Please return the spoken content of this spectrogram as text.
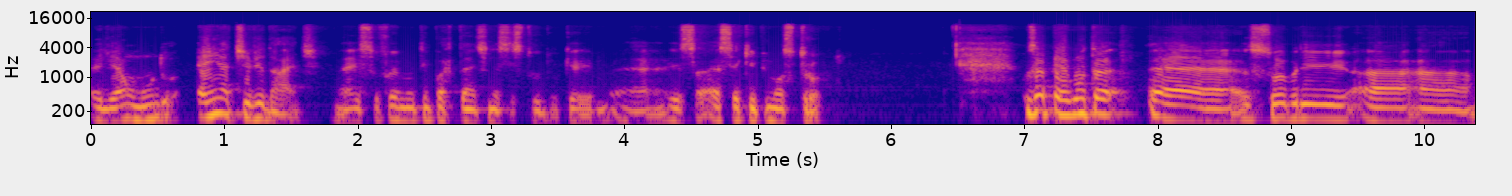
ele é um mundo em atividade. Né? Isso foi muito importante nesse estudo que é, essa, essa equipe mostrou. Você pergunta é, sobre a,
